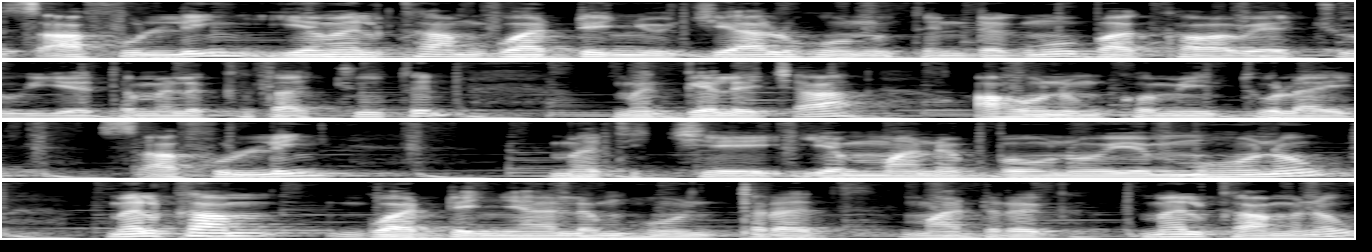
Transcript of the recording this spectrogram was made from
ጻፉልኝ። የመልካም ጓደኞች ያልሆኑትን ደግሞ በአካባቢያችሁ የተመለከታችሁትን መገለጫ አሁንም comment ኡ ላይ ጻፉልኝ። መጥቼ የማነበው ነው የምሆነው። መልካም ጓደኛ ለመሆን ጥረት ማድረግ መልካም ነው።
